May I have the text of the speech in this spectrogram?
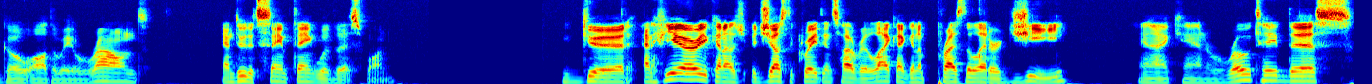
go all the way around, and do the same thing with this one. Good, and here you can adjust the gradients however you like. I'm gonna press the letter G and I can rotate this.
